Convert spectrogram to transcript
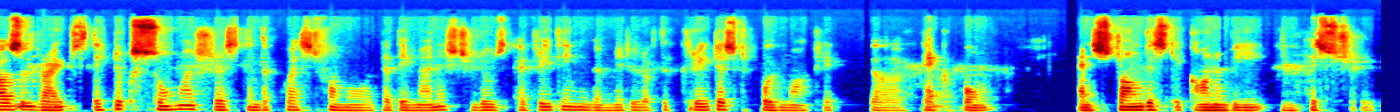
Housel writes, they took so much risk in the quest for more that they managed to lose everything in the middle of the greatest bull market, the tech boom, and strongest economy in history.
